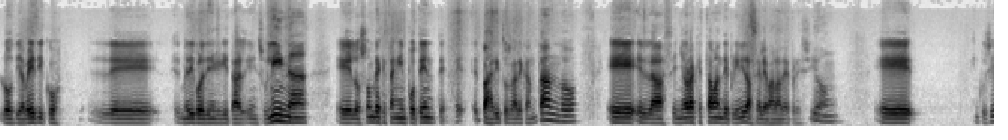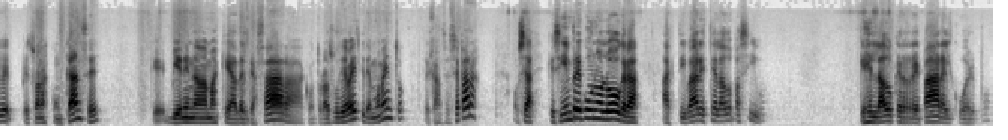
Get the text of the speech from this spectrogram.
los diabéticos, el médico le tiene que quitar la insulina, eh, los hombres que están impotentes, eh, el pajarito sale cantando, eh, las señoras que estaban deprimidas se le va la depresión, inclusive personas con cáncer que vienen nada más que a adelgazar, a controlar su diabetes y de momento el cáncer se para. O sea, que siempre que uno logra activar este lado pasivo, que es el lado que repara el cuerpo,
